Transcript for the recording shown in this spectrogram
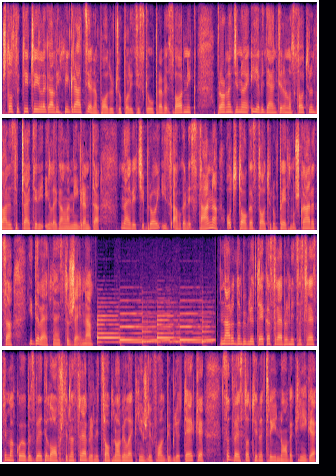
Što se tiče ilegalnih migracija na području policijske uprave Zvornik pronađeno je i evidentirano 124 ilegalna migranta, najveći broj iz Afganistana, od toga 105 muškaraca i 19 žena. Narodna biblioteka Srebrenica sredstvima koje je obezbedila opština Srebrenica obnovila je knjižni fond biblioteke sa 203 nove knjige.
